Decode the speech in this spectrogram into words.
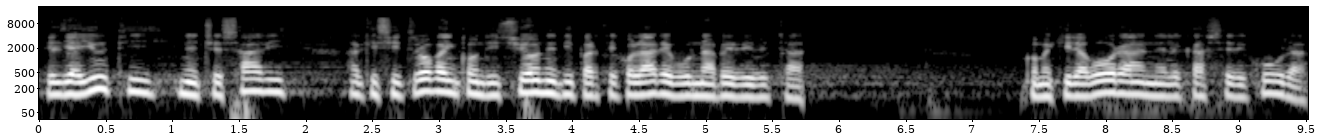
e gli aiuti necessari a chi si trova in condizione di particolare vulnerabilità, come chi lavora nelle casse di cura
